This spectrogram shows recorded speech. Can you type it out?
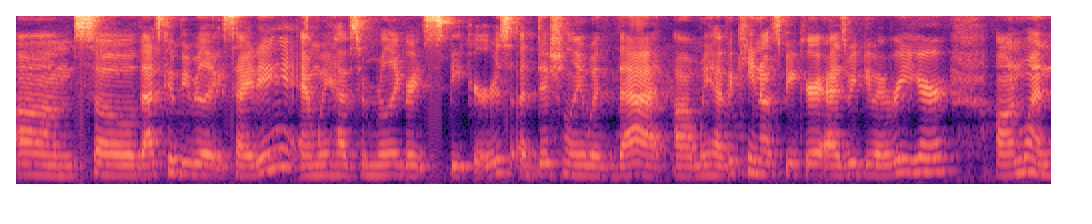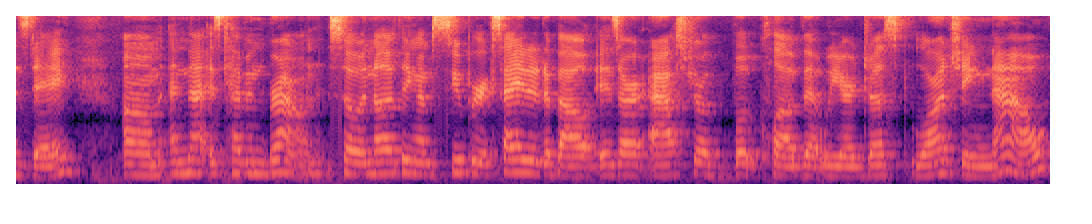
Um, so that's going to be really exciting. And we have some really great speakers. Additionally, with that, um, we have a keynote speaker, as we do every year on Wednesday, um, and that is Kevin Brown. So, another thing I'm super excited about is our Astra book club that we are just launching now.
